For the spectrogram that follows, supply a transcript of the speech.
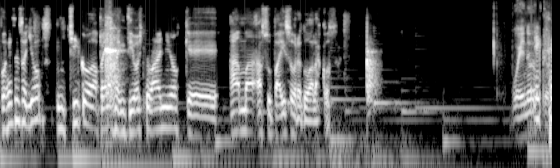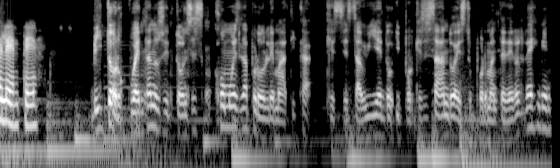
Pues ese soy yo, un chico de apenas 28 años que ama a su país sobre todas las cosas. Bueno, excelente. Víctor, cuéntanos entonces cómo es la problemática que se está viviendo y por qué se está dando esto, por mantener el régimen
